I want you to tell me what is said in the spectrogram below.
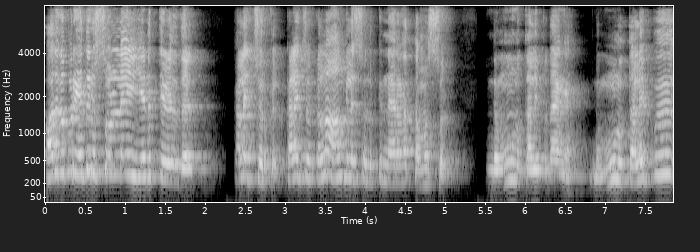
அதுக்கப்புறம் எதிர் சொல்லை எடுத்தெழுதல். கலைச்சொற்கள். கலைச்சொற்கள்லாம் ஆங்கில சொல்லுக்கு நேரான தமிழ் சொல். இந்த மூணு தலைப்பு தாங்க. இந்த மூணு தலைப்பு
